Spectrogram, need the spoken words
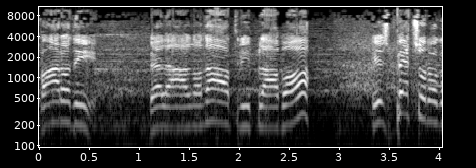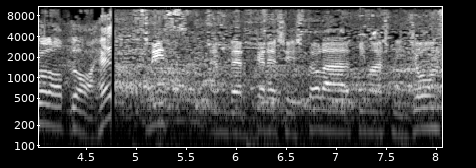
Váradi. Beleállna Ná a triplába, és becsorog a labda. Smith embert keres és talál, ki más, mint Jones.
